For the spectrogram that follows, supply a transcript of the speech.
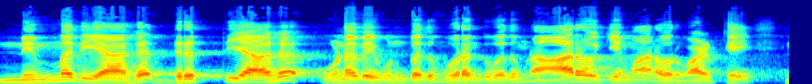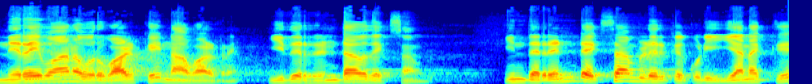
நிம்மதியாக திருப்தியாக உணவை உண்பதும் உறங்குவதும்னு ஆரோக்கியமான ஒரு வாழ்க்கை நிறைவான ஒரு வாழ்க்கை நான் வாழ்கிறேன் இது ரெண்டாவது எக்ஸாம்பிள் இந்த ரெண்டு எக்ஸாம்பிள் இருக்கக்கூடிய எனக்கு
